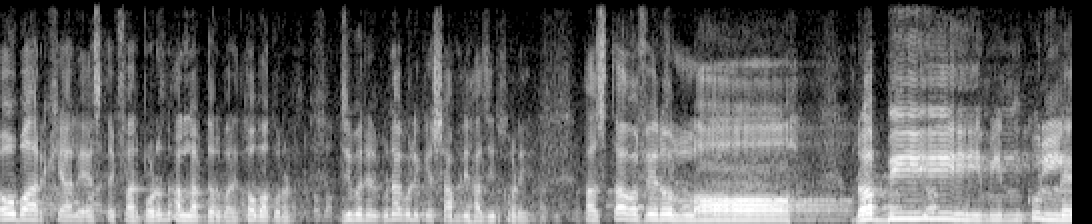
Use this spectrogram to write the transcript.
তওবার খেয়ালে ইস্তেগফার পড়ুন, আল্লাহর দরবারে তবা করুন। জীবনের গুনাহগুলিকে সামনে হাজির করে। রব্বি মিন কুল্লি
